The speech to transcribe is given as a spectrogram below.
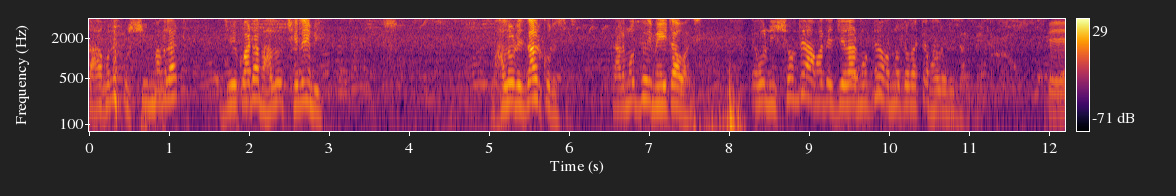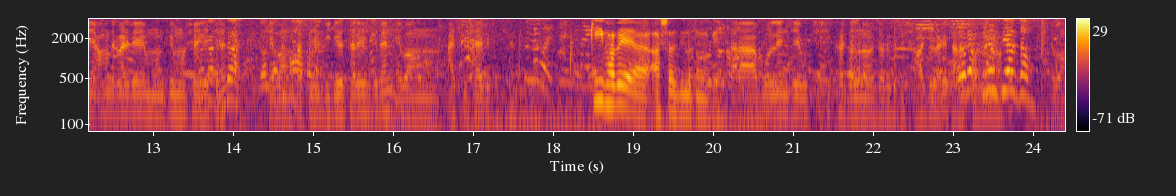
তাহলে পশ্চিমবাংলার যে কয়টা ভালো ছেলে মেয়ে ভালো রেজাল্ট করেছে। তার মধ্যে ওই মেয়েটাও আছে। এবং নিঃসন্দেহে আমাদের জেলার মধ্যে অন্যতম একটা ভালো রেজাল্ট মেয়েটা। আমাদের বাড়িতে মন্ত্রী মশাই এসেছিলেন এবং তার সঙ্গে বিডিও স্যার এসেছিলেন এবং আইসি সাহেব এসেছিলেন। কীভাবে আশ্বাস দিল তোমাকে? তারা বললেন যে উচ্চশিক্ষার জন্য যত কিছু সাহায্য লাগে তারা করবেন এবং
